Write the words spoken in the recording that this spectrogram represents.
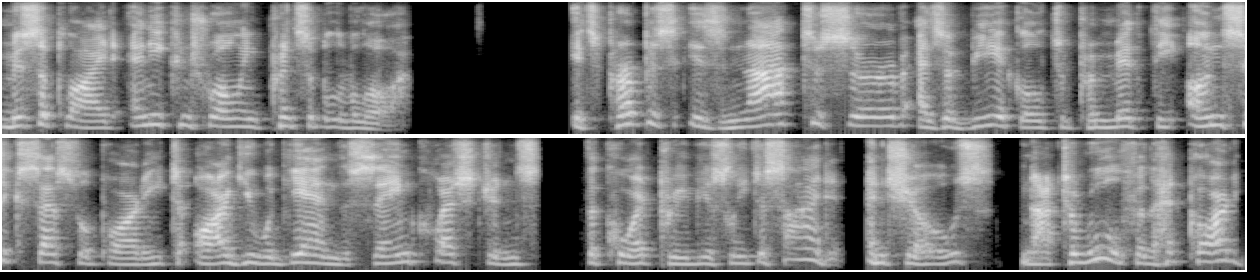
misapplied any controlling principle of law. Its purpose is not to serve as a vehicle to permit the unsuccessful party to argue again the same questions the court previously decided and chose not to rule for that party.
